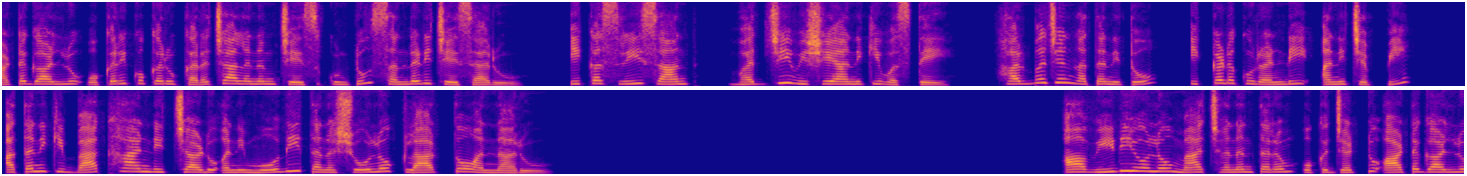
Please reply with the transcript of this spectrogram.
ఆటగాళ్ళు ఒకరికొకరు కరచాలనం చేసుకుంటూ సందడి చేశారు. ఇక శ్రీశాంత్ భజ్జీ విషయానికి వస్తే హర్భజన్ అతనితో ఇక్కడకు రండి అని చెప్పి అతనికి బ్యాక్ హ్యాండ్ ఇచ్చాడు అని మోదీ తన షోలో క్లార్క్తో అన్నారు. ఆ వీడియోలో మ్యాచ్ అనంతరం ఒక జట్టు ఆటగాళ్ళు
